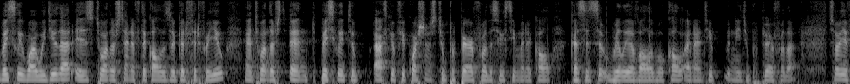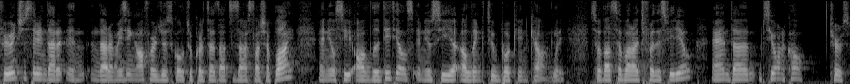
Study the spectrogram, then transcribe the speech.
basically why we do that is to understand if the call is a good fit for you and to understand, and basically to ask you a few questions to prepare for the 16 minute call because it's really a valuable call and I need to prepare for that. So if you're interested in that, in, in that amazing offer, just go to cortes.design slash apply and you'll see all the details and you'll see a, a link to book in Calendly. So that's about it for this video and uh, see you on a call. Cheers.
